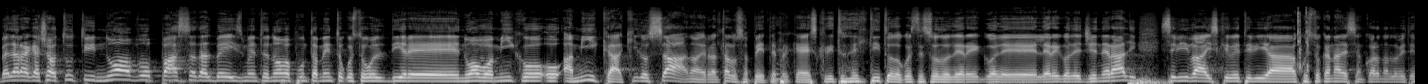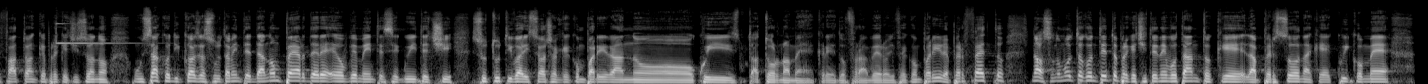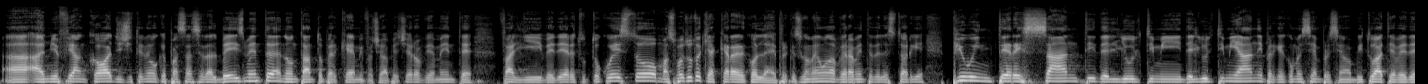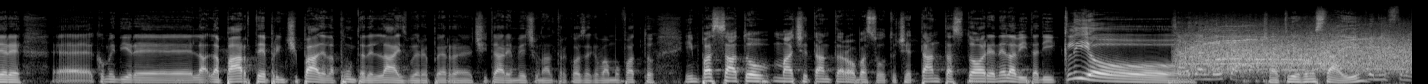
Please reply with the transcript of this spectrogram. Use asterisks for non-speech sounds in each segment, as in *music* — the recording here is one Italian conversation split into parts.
Bella raga, ciao a tutti, nuovo passa dal basement, nuovo appuntamento, questo vuol dire nuovo amico o amica, chi lo sa, no in realtà lo sapete perché è scritto nel titolo, queste sono le regole, le regole generali, se vi va iscrivetevi a questo canale se ancora non l'avete fatto anche perché ci sono un sacco di cose assolutamente da non perdere e ovviamente seguiteci su tutti i vari social che compariranno qui attorno a me, credo, fra vero? Li fai comparire, perfetto. No, sono molto contento perché ci tenevo tanto che la persona che è qui con me uh, al mio fianco oggi, ci tenevo che passasse dal basement, non tanto perché mi faceva piacere ovviamente fargli vedere tutto questo, ma soprattutto chiacchierare con lei, perché secondo me è una veramente delle storie più interessanti degli ultimi, degli ultimi anni, perché come sempre siamo abituati a vedere, eh, come dire, la, la parte principale, la punta dell'iceberg, per citare invece un'altra cosa che avevamo fatto in passato, ma c'è tanta roba sotto, c'è tanta storia nella vita di Clio! Ciao Gianluca. Ciao Clio, come stai? Benissimo.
